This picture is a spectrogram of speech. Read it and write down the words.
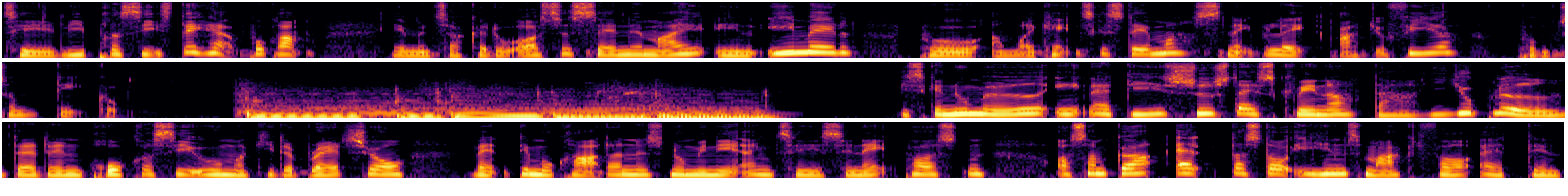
til lige præcis det her program, jamen så kan du også sende mig en e-mail på amerikanske stemmer radio4.dk. Vi skal nu møde en af de sydstatskvinder, der jublede, da den progressive Marquita Bradshaw vandt demokraternes nominering til senatposten, og som gør alt, der står i hendes magt for, at den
